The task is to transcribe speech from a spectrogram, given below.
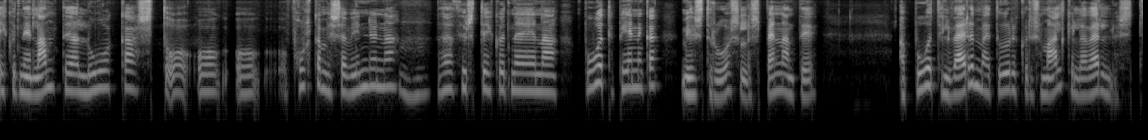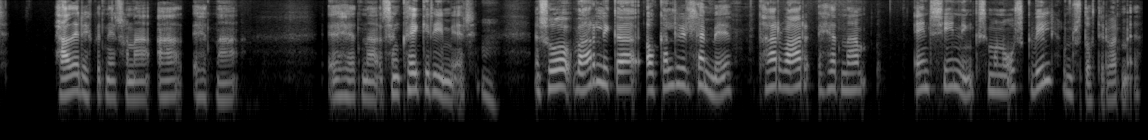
einhvern veginn landið að lokast og, og, og, og fólk að missa vinnuna. Mm -hmm. Það þurfti einhvern veginn að búa til peninga. Mér finnst rosalega spennandi að búa til verðmætt úr ykkur sem algjörlega verðlust. Það er einhvern veginn svona að, hérna, eh, hérna, sem kveikir í mér. Mm. En svo var líka á Galleri Hlemmi, þar var hérna ein síning sem hún Ósk Viljónsdóttir var með,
